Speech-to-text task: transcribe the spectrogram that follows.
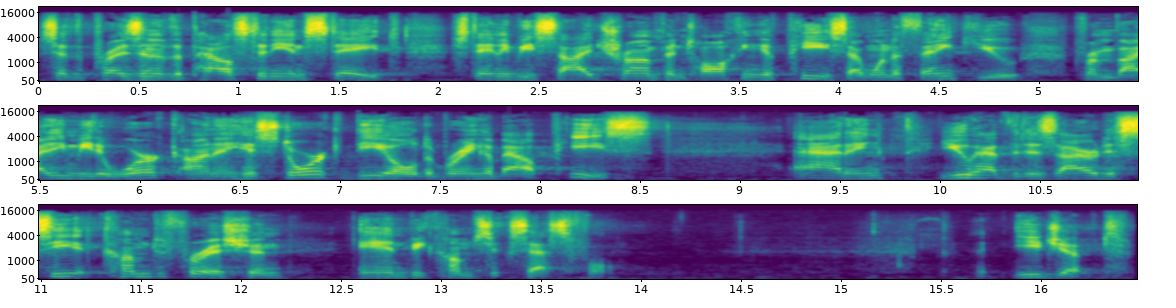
Said the president of the Palestinian state, standing beside Trump and talking of peace, I want to thank you for inviting me to work on a historic deal to bring about peace adding, You have the desire to see it come to fruition and become successful. Egypt,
